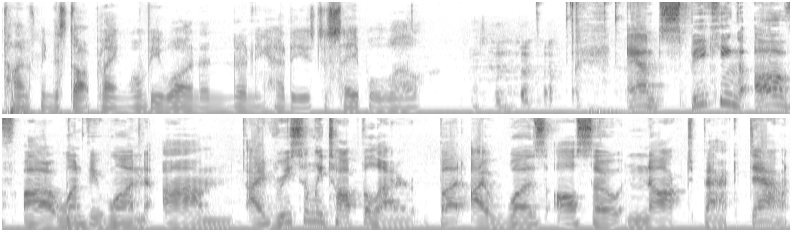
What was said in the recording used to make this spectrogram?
Time for me to start playing 1v1 and learning how to use Disable well. And speaking of uh, 1v1, um, I recently topped the ladder, but I was also knocked back down.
